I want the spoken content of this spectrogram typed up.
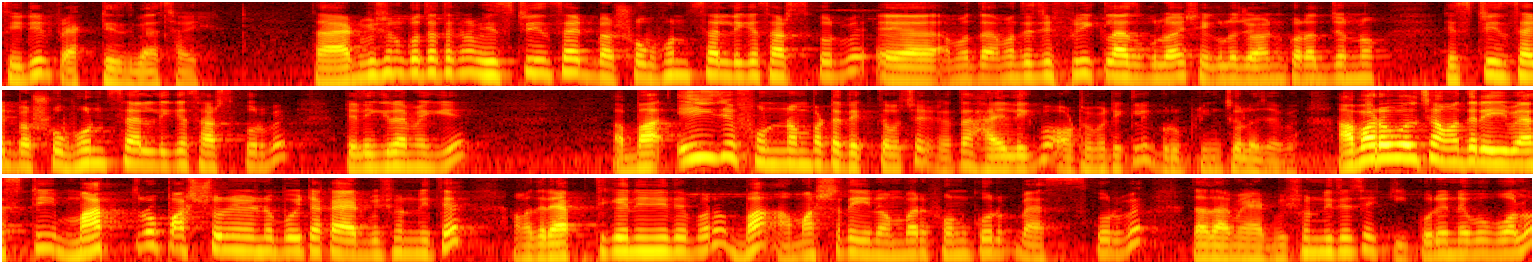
সিডির প্র্যাকটিস ব্যাচ হয়। তা অ্যাডমিশন করতে থাকলে হিস্ট্রি ইনসাইট বা শোভন স্যার লিখে সার্চ করবে। আমাদের আমাদের যে ফ্রি ক্লাসগুলো হয়, সেগুলো জয়েন করার জন্য হিস্ট্রি ইনসাইট বা শোভন স্যার লিখে সার্চ করবে টেলিগ্রামে গিয়ে। বা এই যে ফোন নাম্বারটা দেখতে পাচ্ছ, এটাতে হাই লিখবে অটোমেটিকলি গ্রুপ লিঙ্ক চলে যাবে। আবারও বলছে, আমাদের এই ব্যাচটি মাত্র পাঁচশো নিরানব্বই টাকা অ্যাডমিশন নিতে, আমাদের অ্যাপ থেকে নিয়ে নিতে পারো, বা আমার সাথে এই নম্বরে ফোন করবে মেসেজ করবে। দাদা, আমি অ্যাডমিশন নিতে চাই, কী করে নেব বলো?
